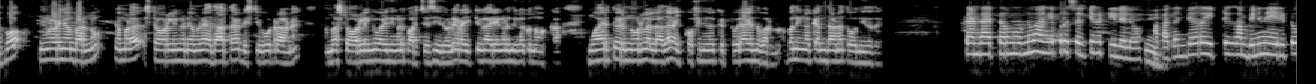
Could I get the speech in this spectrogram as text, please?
അപ്പോൾ നിങ്ങളോട് ഞാൻ പറഞ്ഞു നമ്മളെ സ്റ്റോർ ലിങ്ക് നമ്മുടെ യഥാർത്ഥ ഡിസ്ട്രിബ്യൂട്ടറാണ് നമ്മളെ സ്റ്റോർ ലിങ്ക് വഴി നിങ്ങൾ പർച്ചേസ് ചെയ്തോളി റേറ്റ് കാര്യങ്ങൾ നിങ്ങൾക്ക് നോക്കാം. മൂവായിരത്തി ഒരുന്നൂറിലല്ലാതെ ഐക്കോഫി നിങ്ങൾക്ക് കിട്ടൂല എന്ന് പറഞ്ഞു. അപ്പോൾ നിങ്ങൾക്ക് എന്താണ് തോന്നിയത്? രണ്ടായിരത്തി അറുന്നൂറിന് വാങ്ങിയപ്പോ റിസൾട്ട് കിട്ടിയില്ലല്ലോ. അപ്പൊ അതിന്റെ റേറ്റ് കമ്പനി നേരിട്ട്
